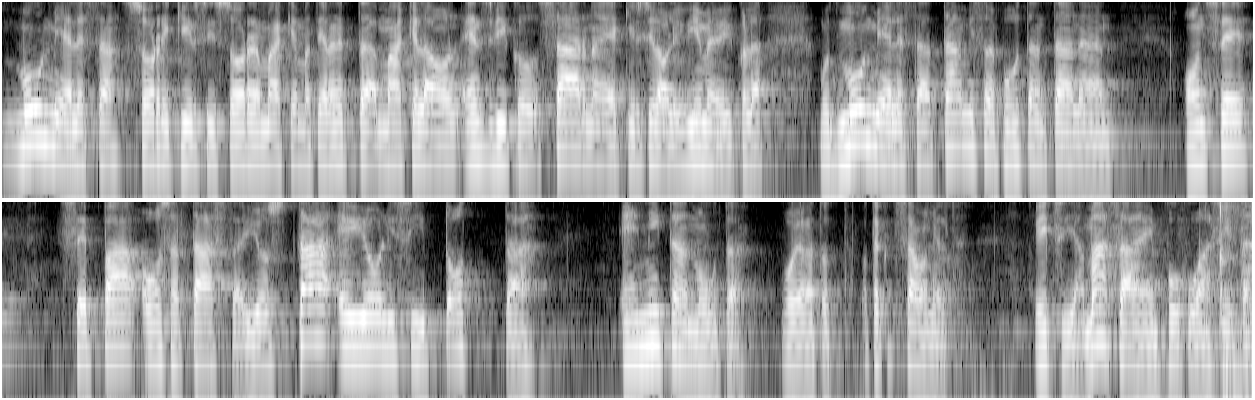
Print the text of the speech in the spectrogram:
mun mielestä, sorry Kirsi, sorry Mäke, mä tiedän, että Mäkellä on ensi viikolla saarna ja Kirsillä oli viime viikolla, mutta mun mielestä tämä, mistä me puhutaan tänään, on se, se pääosa tästä. Jos tämä ei olisi totta, ei mitään muuta voi olla totta. Oletteko te samaa mieltä? Vitsi, ja mä sain puhua sitä.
